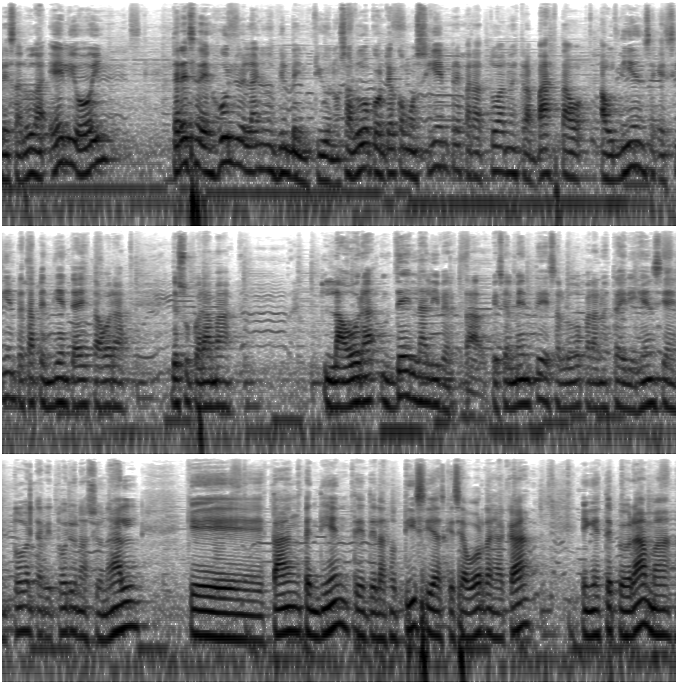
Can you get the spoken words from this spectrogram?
Les saluda Eli hoy, 13 de julio del año 2021. Saludo cordial como siempre para toda nuestra vasta audiencia que siempre está pendiente a esta hora de su programa la hora de la libertad. Especialmente saludo para nuestra dirigencia en todo el territorio nacional que están pendientes de las noticias que se abordan acá en este programa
